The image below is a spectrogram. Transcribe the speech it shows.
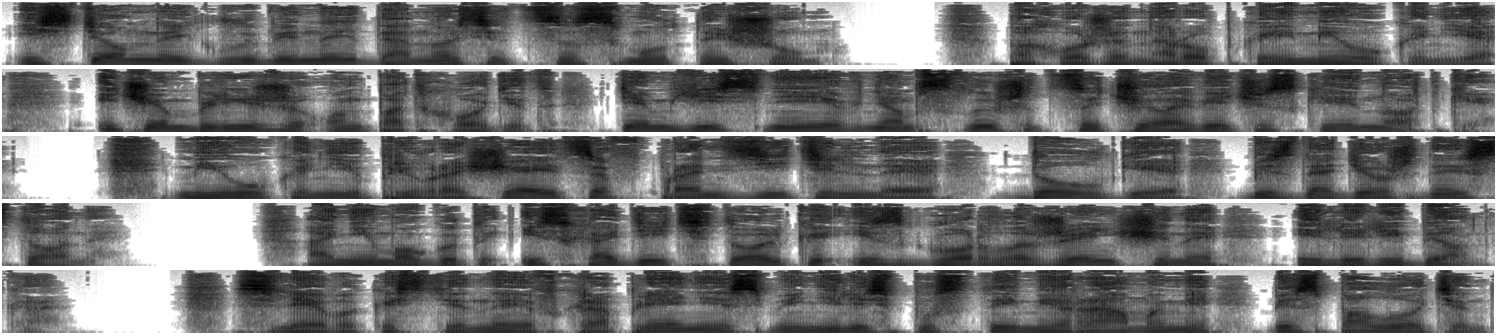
из темной глубины доносится смутный шум. Похоже на робкое мяуканье, и чем ближе он подходит, тем яснее в нем слышатся человеческие нотки. Мяуканье превращается в пронзительные, долгие, безнадежные стоны. Они могут исходить только из горла женщины или ребенка. Слева костяные вкрапления сменились пустыми рамами без полотен,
